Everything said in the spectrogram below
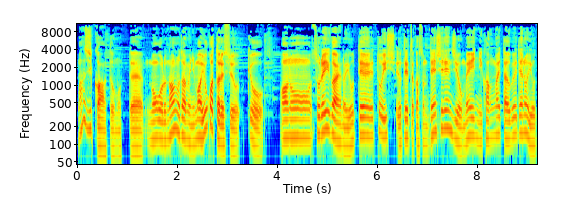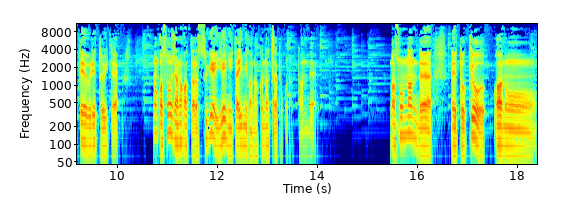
マジかと思って、まあ、俺何のために、まあ良かったですよ、今日。あのー、それ以外の予定と一、予定というか、その電子レンジをメインに考えた上での予定を入れといて、なんかそうじゃなかったらすげえ家にいた意味がなくなってたとこだったんで、まあそんなんで、えっ、ー、と、今日、あのー、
